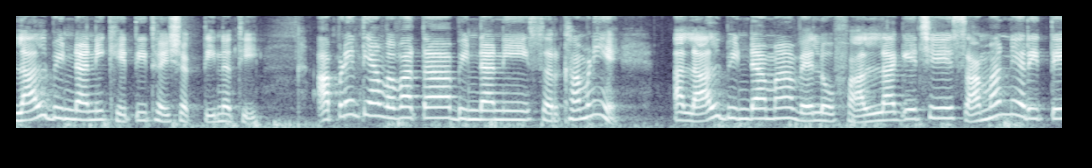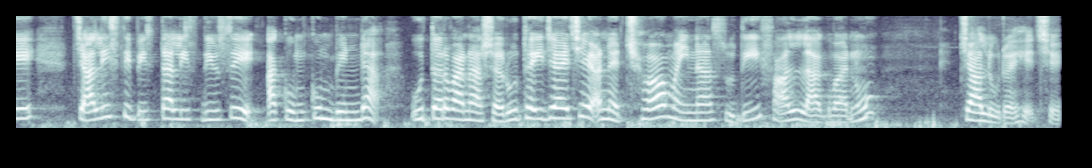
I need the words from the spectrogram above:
લાલ ભીંડાની ખેતી થઈ શકતી નથી. આપણે ત્યાં વવાતા ભીંડાની સરખામણીએ આ લાલ ભીંડામાં વહેલો ફાલ લાગે છે. સામાન્ય રીતે ચાલીસથી પિસ્તાલીસ દિવસે આ કુમકુમ ભીંડા ઉતરવાના શરૂ થઈ જાય છે અને છ મહિના સુધી ફાલ લાગવાનું ચાલુ રહે છે.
